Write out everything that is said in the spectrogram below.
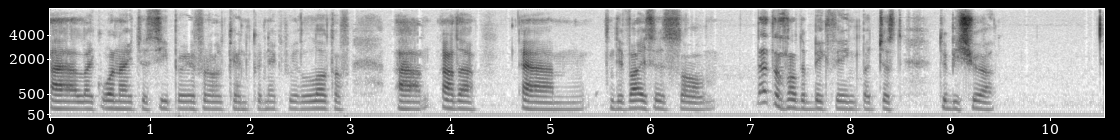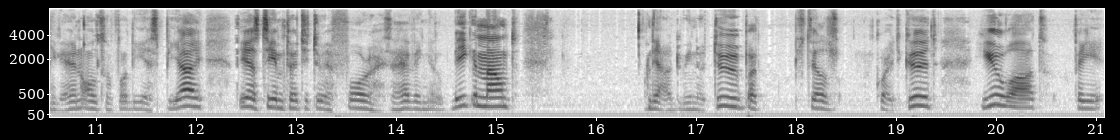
uh, like one I2C peripheral can connect with a lot of um, other um, devices. So that is not a big thing but just to be sure. Again also for the SPI the STM32F4 is having a big amount. The Arduino too but still quite good. UART the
